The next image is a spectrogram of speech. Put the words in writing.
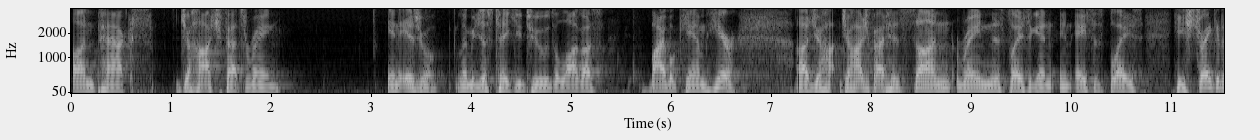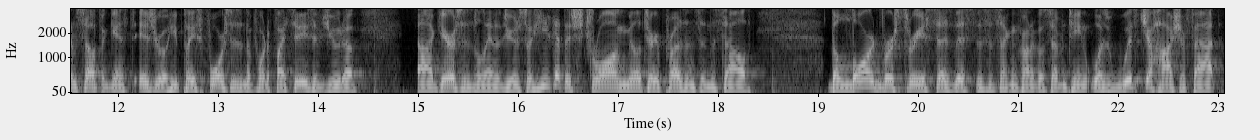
unpacks Jehoshaphat's reign in Israel. Let me just take you to the Logos Bible Cam here. Uh, Jehoshaphat, his son, reigned in his place again in Asa's place. He strengthened himself against Israel. He placed forces in the fortified cities of Judah, uh, garrisons the land of Judah. So he's got this strong military presence in the south. The Lord, verse 3 says this, this is Second Chronicles 17, was with Jehoshaphat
